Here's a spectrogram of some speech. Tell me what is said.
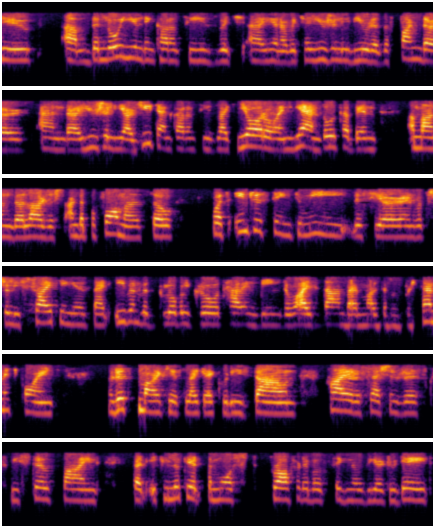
to um, the low yielding currencies, which uh, you know, which are usually viewed as the funders and uh, usually are G10 currencies like euro and yen. Those have been among the largest underperformers. So what's interesting to me this year and what's really striking is that even with global growth having been revised down by multiple percentage points, risk markets like equities down, higher recession risks, we still find that if you look at the most profitable signals year to date,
